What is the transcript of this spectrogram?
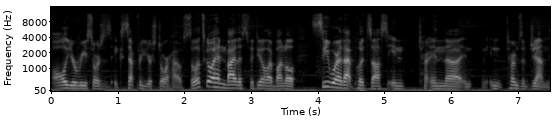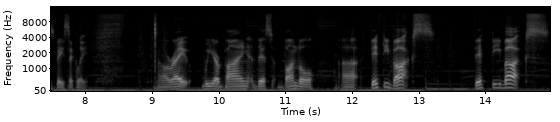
all your resources except for your storehouse. So let's go ahead and buy this $50 bundle see where that puts us in in, in, in terms of gems basically. All right we are buying this bundle uh, 50 bucks. 50 bucks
